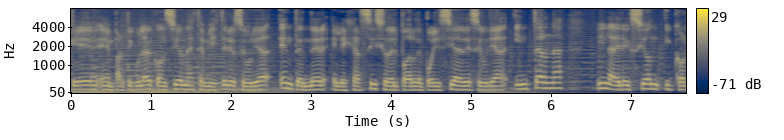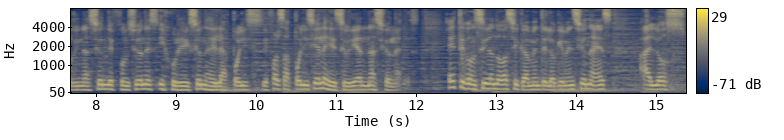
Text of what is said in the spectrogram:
que en particular concierne a este Ministerio de Seguridad entender el ejercicio del poder de policía de seguridad interna y la dirección y coordinación de funciones y jurisdicciones de las de fuerzas policiales de seguridad nacionales. Este considerando básicamente lo que menciona es a los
